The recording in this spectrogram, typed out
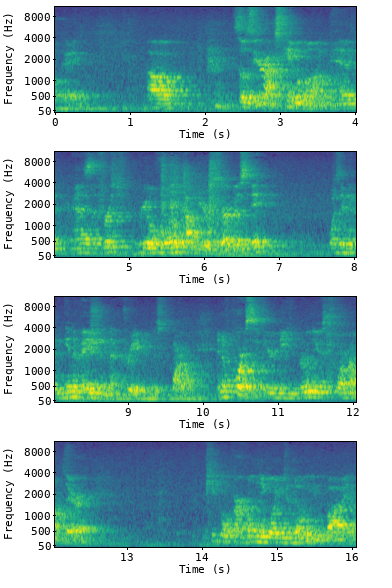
Okay. Um, so Xerox came along, and as the first real photocopier service, it was an innovation that created this form. And of course, if you're the earliest form out there, people are only going to know you by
